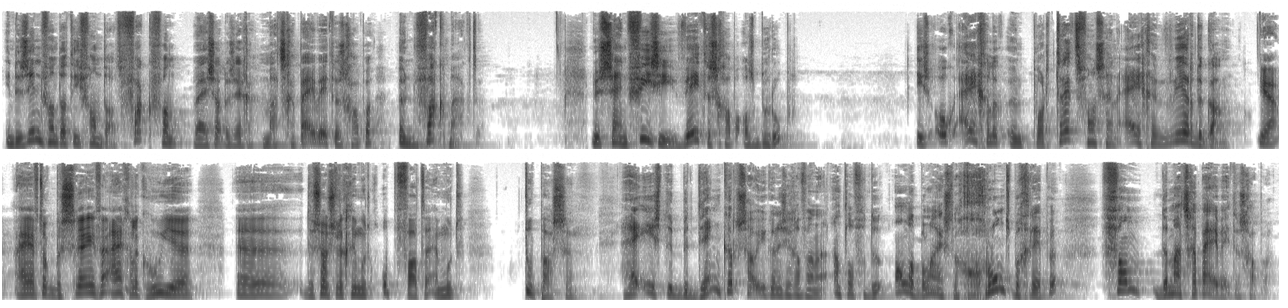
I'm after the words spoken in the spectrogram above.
In de zin van dat hij van dat vak van, wij zouden zeggen, maatschappijwetenschappen, een vak maakte. Dus zijn visie wetenschap als beroep is ook eigenlijk een portret van zijn eigen weerdegang. Ja, hij heeft ook beschreven eigenlijk hoe je eh, de sociologie moet opvatten en moet toepassen. Hij is de bedenker, zou je kunnen zeggen, van een aantal van de allerbelangrijkste grondbegrippen van de maatschappijwetenschappen.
